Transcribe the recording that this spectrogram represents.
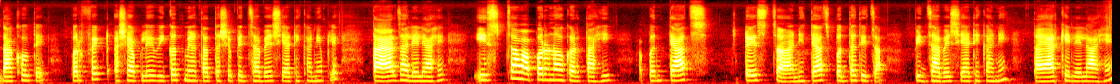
दाखवते. परफेक्ट असे आपले विकत मिळतात तसे पिझ्झा बेस या ठिकाणी आपले तयार झालेले आहे. ईस्टचा वापर न करताही आपण त्याच टेस्टचा आणि त्याच पद्धतीचा पिझ्झा बेस या ठिकाणी तयार केलेला आहे.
